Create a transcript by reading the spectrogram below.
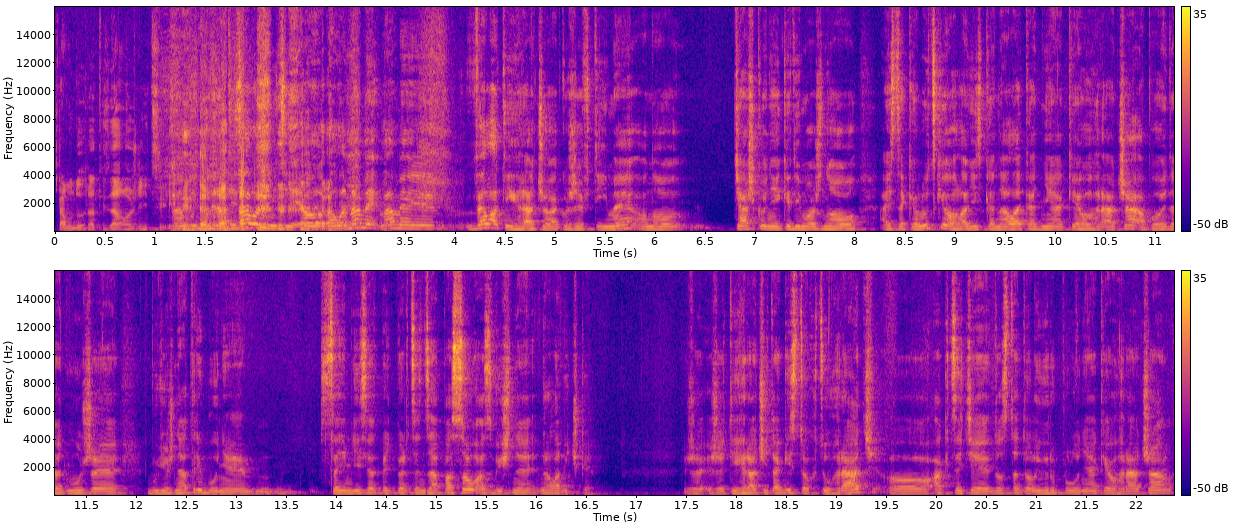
Tam budú hrať tí záložníci. Tam budú hrať tí záložníci. Ale máme, máme veľa tých hráčov akože v týme. Ono, ťažko niekedy možno aj z takého ľudského hľadiska nalákať nejakého hráča a povedať mu, že budeš na tribúne 75% zápasov a zvyšné na lavičke. Že, že tí hráči takisto chcú hrať. Ak chcete dostať do Liverpoolu nejakého hráča,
